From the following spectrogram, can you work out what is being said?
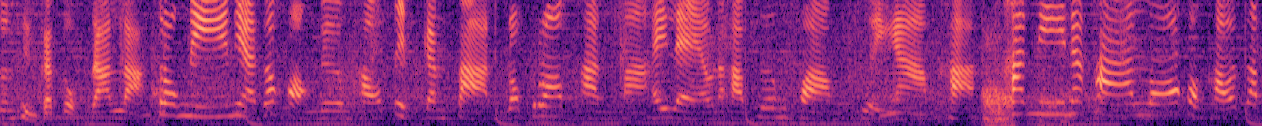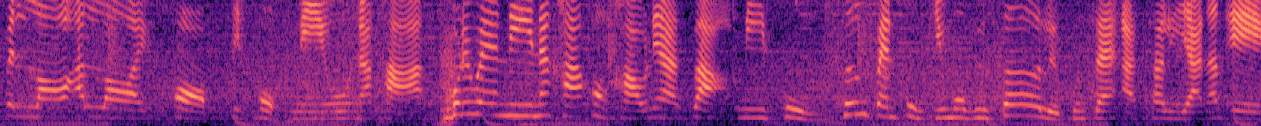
จนถึงกระจกด้านหลัง ตรงนี้เนี่ยเจ้าของเดิมเขาติดกันสาดรอบๆคันมาให้แล้วนะคะ เพิ่มความสวยงามค่ะคันนี้นะคะล้อของเขาจะเป็นล้ออลลอยขอบ 16 นิ้วนะคะ บริเวณนี้นะคะของเขาเนี่ยจะมีปุ่ม ซึ่งเป็นปุ่ม immobilizer หรือกุญแจอัจฉริยะนั่นเอง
